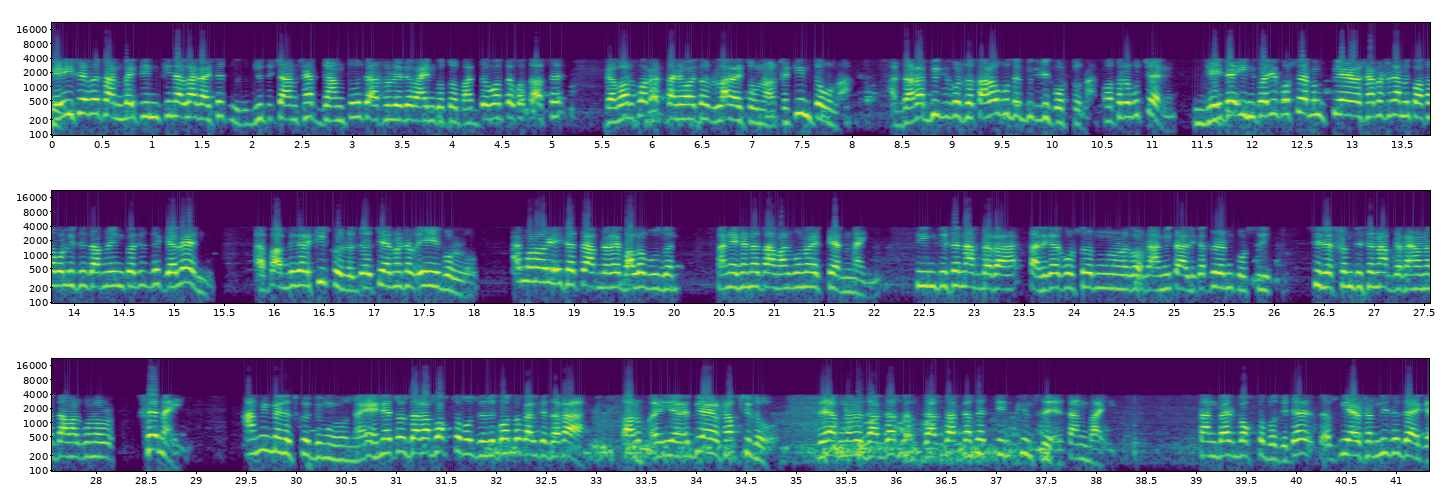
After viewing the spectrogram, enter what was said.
এই হিসেবে চান ভাই টিন কিনা লাগাইছে যদি চান সাহেব জানতো যে আসলে এটা আইনগত বাধ্যবাধকতা আছে ব্যবহার করার তাহলে হয়তো লাগাইতো না সে কিনতেও না। আর যারা বিক্রি করছে তারাও বোধহয় বিক্রি করতো না। কথাটা বুঝছেন? যে এটা ইনকোয়ারি করছে এবং পিআই সাহেবের সঙ্গে আমি কথা বলেছি যে আপনি ইনকোয়ারিতে গেলেন পাবলিকেরা কি করল যে চেয়ারম্যান সাহেব এই বলল। আমি বললাম এইটাতে আপনারা ভালো বুঝেন। মানে এখানে তো আমার কোনো এখতিয়ার নাই। টিম দিচ্ছেন আপনারা, তালিকা করছেন, মনে করেন আমি তালিকা প্রেরণ করছি। সিলেকশন দিচ্ছেন আপনারা, এখানে তো আমার কোনো সে নাই। আমি ম্যানেজ করে দিব না। এখানে তো যারা বক্তব্য দিয়েছে, গতকালকে যারা আর বিআই সব ছিল, যে আপনারা যার যার যার যার কাছে টিন কিনছে, চান ভাই, চান ভাইয়ের বক্তব্য যেটা বিআই সব নিজে যায়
